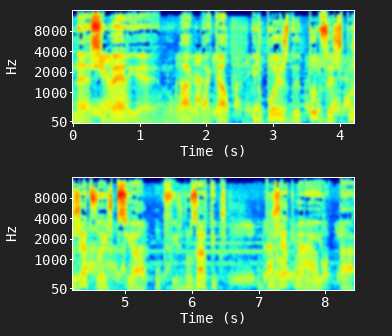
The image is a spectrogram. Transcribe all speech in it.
na Sibéria, no Lago Baikal, e depois de todos estes projetos, em especial o que fiz nos Árticos, o projeto era ir à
